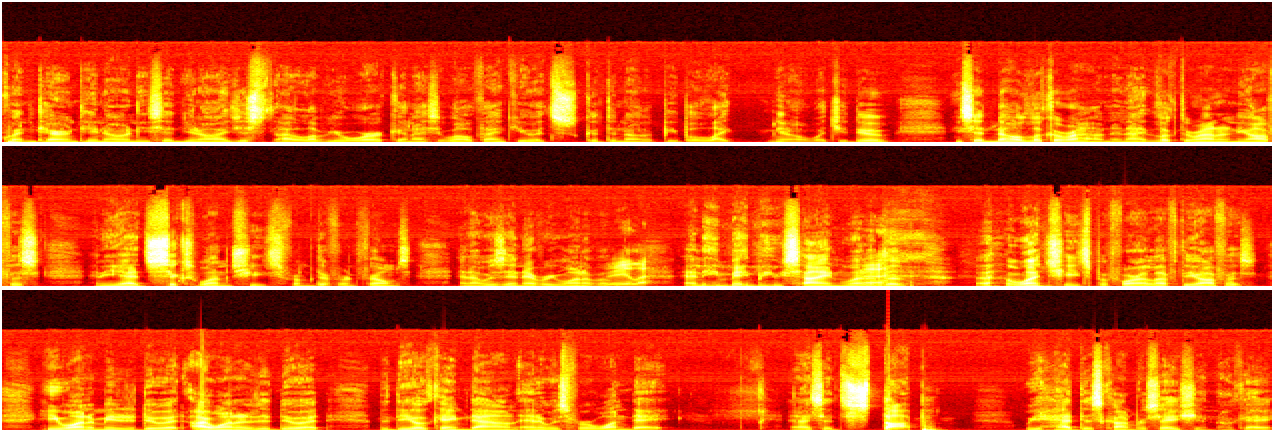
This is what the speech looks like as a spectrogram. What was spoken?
Quentin Tarantino, and he said, "You know, I just I love your work." And I said, "Well, thank you. It's good to know that people like you know what you do." He said, "No, look around." And I looked around in the office, and he had six one sheets from different films, and I was in every one of them. Really? And he made me sign one of the uh, one sheets before I left the office. He wanted me to do it. I wanted to do it. The deal came down, and it was for one day. And I said, "Stop." We had this conversation. Okay,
